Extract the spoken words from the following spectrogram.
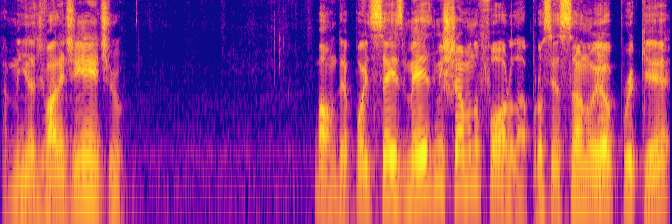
A menina de Valentim, tio. Bom, depois de seis meses, me chama no fórum lá, processando eu porque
